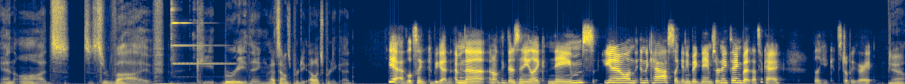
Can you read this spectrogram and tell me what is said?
and odds to survive. Keep breathing. That sounds pretty. That looks pretty good. Yeah, it looks like it could be good. I mean, the I don't think there's any like names, you know, on, in the cast, like any big names or anything, but that's okay. I feel like it could still be great. Yeah.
